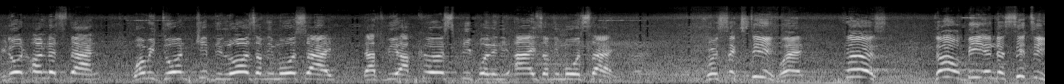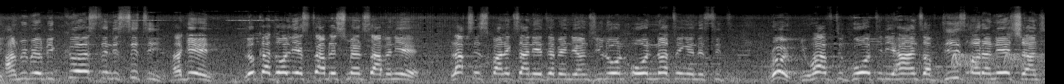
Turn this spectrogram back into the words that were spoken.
We don't understand when we don't keep the laws of the Most High that we are cursed people in the eyes of the Most High. Verse 16. Well, Cursed thou be in the city, and we will be cursed in the city. Again, look at all the establishments having here. Blacks, Hispanics, and Native Indians, you don't own nothing in the city. Right. You have to go to the hands of these other nations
